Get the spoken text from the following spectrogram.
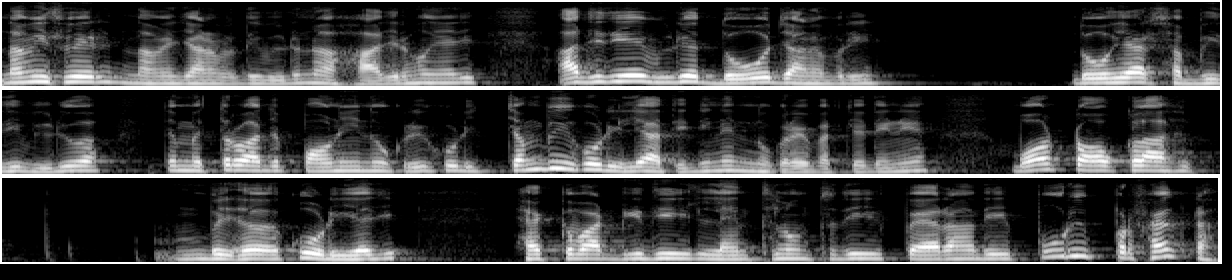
ਨਵੀਂ ਸਵੇਰ, ਨਵੇਂ ਜਾਨਵਰ ਦੀ ਵੀਡੀਓ ਨਾਲ ਹਾਜ਼ਰ ਹੋਏ ਹਾਂ ਜੀ। ਅੱਜ ਦੀ ਇਹ ਵੀਡੀਓ 2 ਜਨਵਰੀ 2026 ਦੀ ਵੀਡੀਓ ਆ ਤੇ ਮਿੱਤਰੋ ਅੱਜ ਪੌਣੀ ਨੌਕਰੀ ਘੋੜੀ, ਚੰਬੀ ਘੋੜੀ ਲਿਆਤੀ ਜਿਹਨੇ ਨੁਕਰੇ ਬੱਚੇ ਦੇਣੇ ਆ। ਬਹੁਤ ਟੌਪ ਕਲਾਸ ਘੋੜੀ ਆ ਜੀ। ਹੈਕ ਵਾਡੀ ਦੀ ਲੈਂਥ ਲੁੰਥ ਦੀ, ਪੈਰਾਂ ਦੀ, ਪੂਰੀ ਪਰਫੈਕਟ ਆ।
